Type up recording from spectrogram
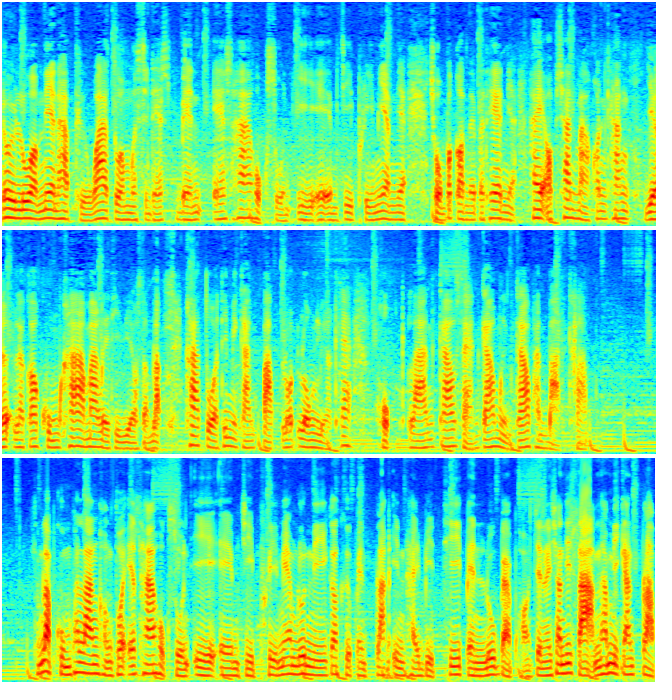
โดยรวมเนี่ยนะครับถือว่าตัว Mercedes-Benz 60 e A M G Premium เนี่ยโฉมประกอบในประเทศเนี่ยให้ออปชันมาค่อนข้างเยอะแล้วก็คุ้มค่ามากเลยทีเดียวสำหรับค่าตัวที่มีการปรับลดลงเหลือแค่6 9 9 9 9 0 0 บาทครับสำหรับขุมพลังของตัว S560e AMG Premium รุ่นนี้ก็คือเป็น Plug-in Hybrid ที่เป็นรูปแบบของเจเนอเรชันที่ 3 นะครับ มีการปรับ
